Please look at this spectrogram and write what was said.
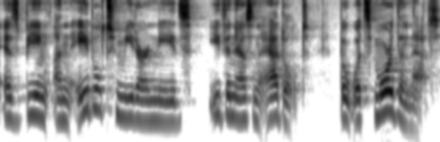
as being unable to meet our needs even as an adult. But what's more than that,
